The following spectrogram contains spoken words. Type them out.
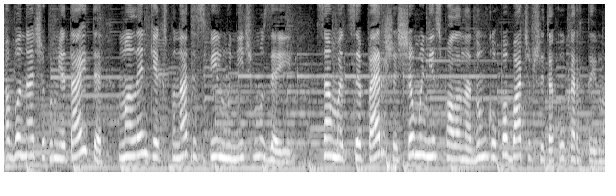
Або, наче пам'ятаєте, маленькі експонати з фільму Ніч в музеї. Саме це перше, що мені спало на думку, побачивши таку картину.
